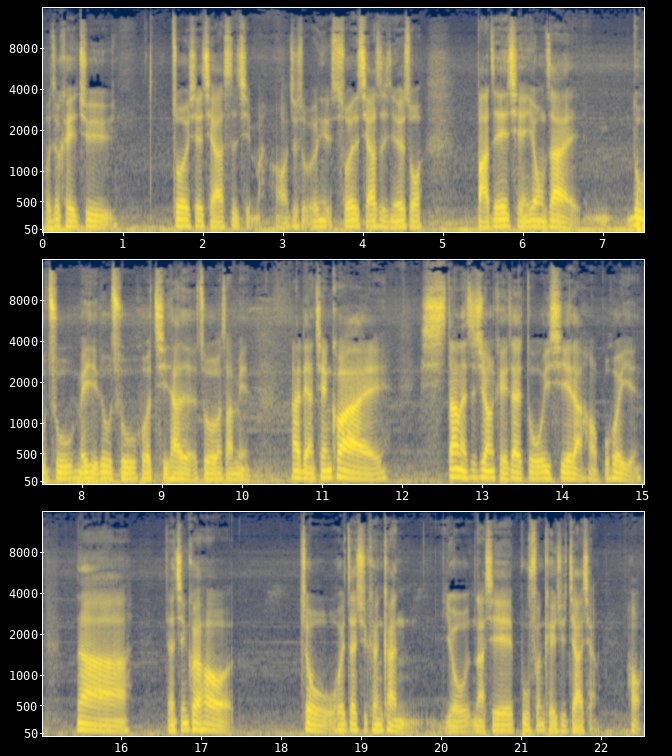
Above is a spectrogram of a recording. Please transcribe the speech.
我就可以去做一些其他事情嘛。哦，就是我所谓的其他事情，就是说把这些钱用在露出媒体露出或其他的作用上面。那两千块当然是希望可以再多一些啦，好，不会演。那两千块后，就我会再去看看有哪些部分可以去加强。好，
